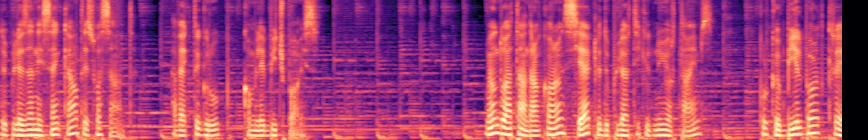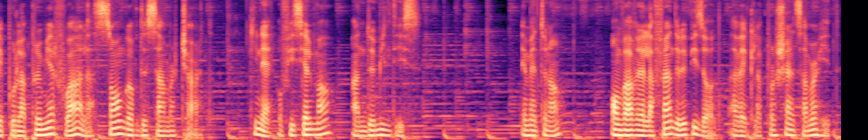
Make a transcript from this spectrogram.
depuis les années 50 et 60, avec des groupes comme les Beach Boys. Mais on doit attendre encore un siècle depuis l'article du New York Times pour que Billboard crée pour la première fois la Song of the Summer Chart, qui naît officiellement en 2010. Et maintenant, on va vers la fin de l'épisode avec la prochaine Summer Hit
